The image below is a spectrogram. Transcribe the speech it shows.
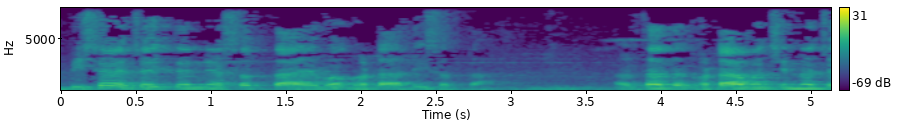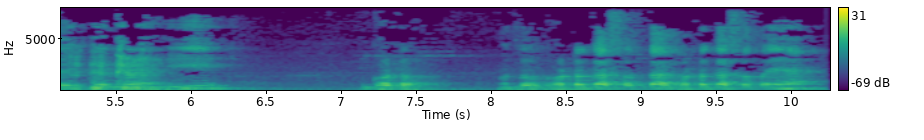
विषय चैतन्य सत्ता एवं घटादि सत्ता। अर्थात घटावचिन्न चैतन्य ही घट। मतलब घट का सत्ता, घट का सत्ता यहाँ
